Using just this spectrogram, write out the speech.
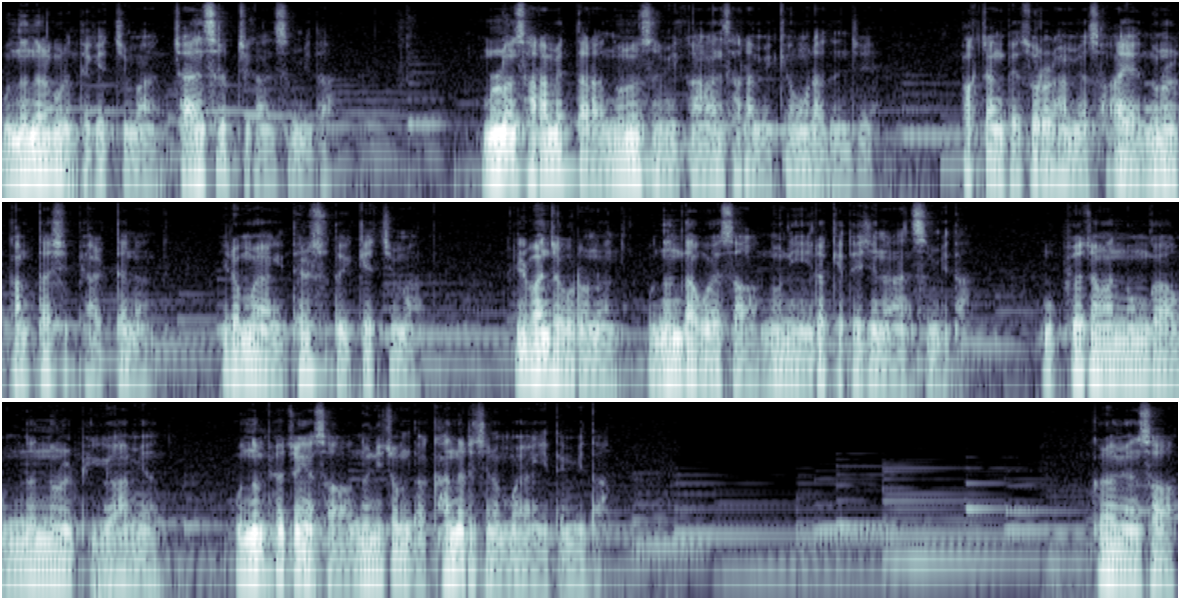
웃는 얼굴은 되겠지만 자연스럽지가 않습니다. 물론 사람에 따라 눈웃음이 강한 사람의 경우라든지 박장대소를 하면서 아예 눈을 감다시피 할 때는 이런 모양이 될 수도 있겠지만 일반적으로는 웃는다고 해서 눈이 이렇게 되지는 않습니다. 무표정한 눈과 웃는 눈을 비교하면 웃는 표정에서 눈이 좀 더 가늘어지는 모양이 됩니다. 그러면서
